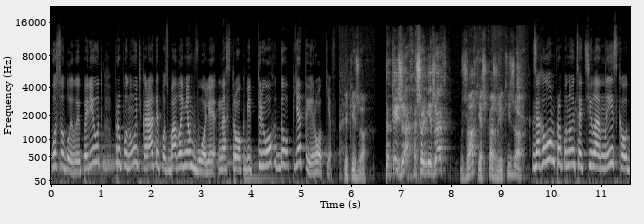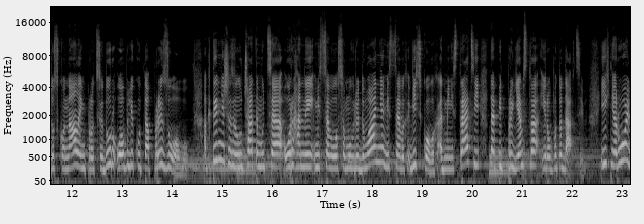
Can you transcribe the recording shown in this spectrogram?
в особливий період, пропонують карати позбавленням волі на строк від 3 до 5 років. Який жах? Який жах? А що, не жах? Жах, я ж кажу, який жах. Загалом пропонується ціла низка удосконалень процедур обліку та призову. Активніше залучатимуться органи місцевого самоврядування, місцевих військових адміністрацій та підприємства і роботодавців. Їхня роль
